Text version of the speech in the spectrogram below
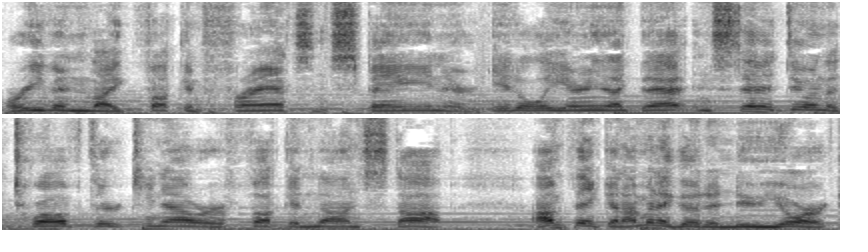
or even like fucking France and Spain or Italy or anything like that, instead of doing the 12, 13 hour fucking nonstop, I'm thinking I'm gonna go to New York,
